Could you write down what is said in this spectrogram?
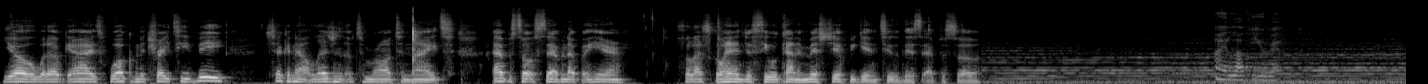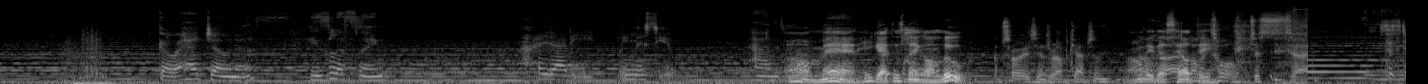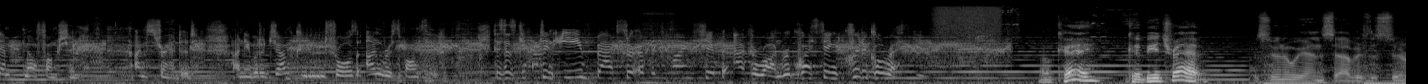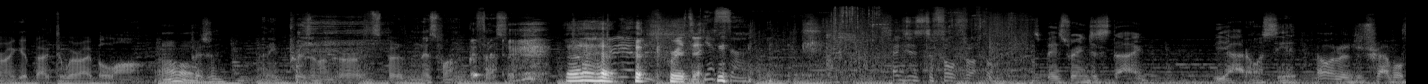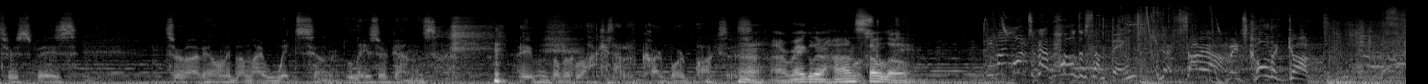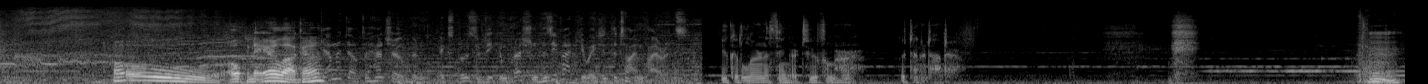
Yo, what up, guys? Welcome to Trey TV. Checking out Legends of Tomorrow tonight, episode 7 up in here. So let's go ahead and just see what kind of mischief we get into this episode. I love you, Rip. Go ahead, Jonas. He's listening. Hi, Daddy. We miss you. And Oh man, he got this thing on loop. I'm sorry to interrupt, Captain. I don't think that's uh, healthy. Not at all. Just uh, Systemic malfunction. I'm stranded. Unable to jump, controls unresponsive. This is Captain Eve Baxter of the time ship Acheron requesting critical rescue. Okay, could be a trap. The sooner we end Savage, the sooner I get back to where I belong. Oh, prison. Any prison on Earth is better than this one, Professor. prison. Yes, sir. Engines to full throttle. Space Ranger style? Yeah, I don't see it. I wanted to travel through space, surviving only by my wits and laser guns. I even built a rocket out of cardboard boxes. Huh, a regular Han Solo. You might want to grab hold of something. Yes, I am. It's called a gun. Oh, open the airlock, huh? Gamma Delta hatch open. Explosive decompression has evacuated the time pirates. You could learn a thing or two from her, Lieutenant Hunter. Hmm.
